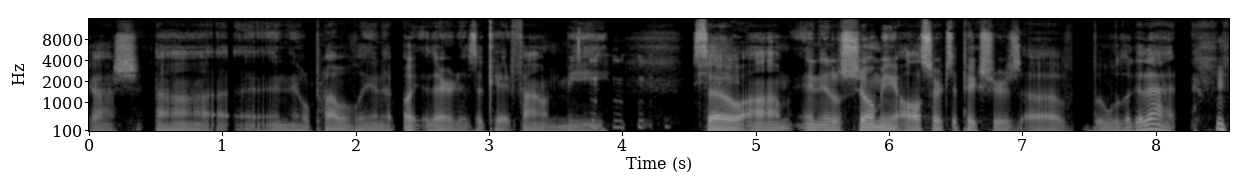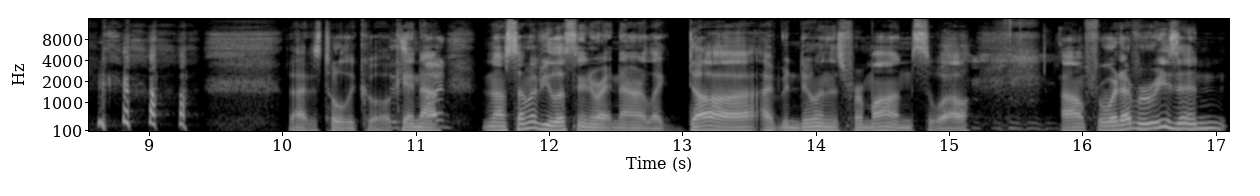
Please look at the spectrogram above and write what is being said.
Gosh, uh, and it'll probably end up. Oh, there it is. Okay, it found me. so, um, and it'll show me all sorts of pictures of. But look at that. that is totally cool. Okay, now, fun. now some of you listening right now are like, "Duh, I've been doing this for months." Well, um, for whatever reason,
